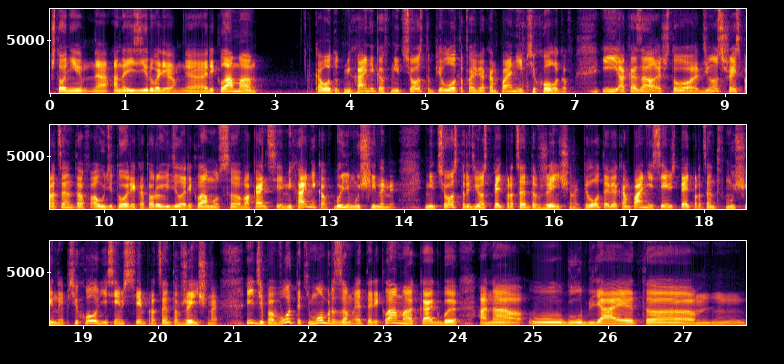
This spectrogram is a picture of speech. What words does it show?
что они э, анализировали, э, реклама кого тут механиков, медсестр, пилотов авиакомпаний, психологов. И оказалось, что 96% аудитории, которая увидела рекламу с вакансией механиков, были мужчинами. Медсестры 95% женщины, пилоты авиакомпании 75% мужчины, психологи 77% женщины. И типа вот таким образом эта реклама как бы она углубляет э,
